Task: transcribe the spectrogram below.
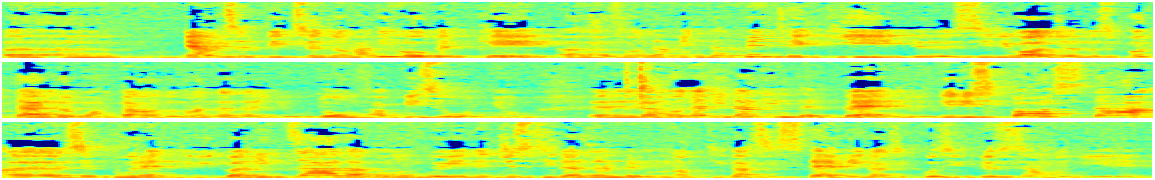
Uh, è un servizio innovativo perché uh, fondamentalmente chi uh, si rivolge allo sportello porta una domanda d'aiuto, un fabbisogno. Eh, la modalità di intervento e di risposta, seppure individualizzata, comunque viene gestita sempre in un'ottica sistemica, se così possiamo dire.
